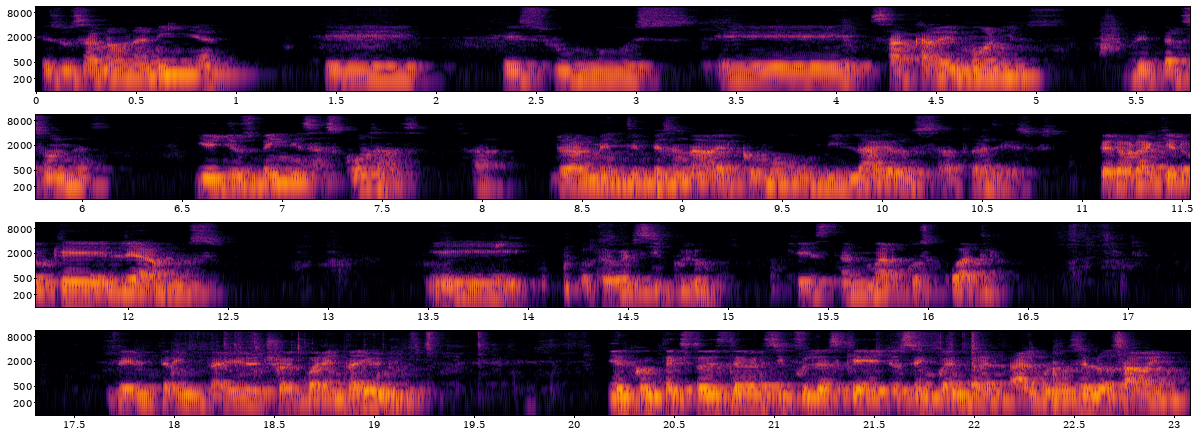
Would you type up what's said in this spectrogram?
Jesús sana a una niña, eh, Jesús eh, saca demonios de personas y ellos ven esas cosas. O sea, realmente empiezan a ver como milagros atrás de Jesús. Pero ahora quiero que leamos eh, otro versículo que está en Marcos 4, del 38 al 41. Y el contexto de este versículo es que ellos se encuentran, algunos se lo saben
